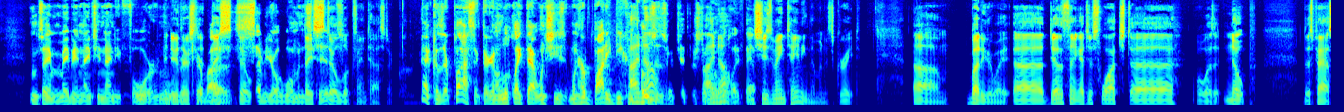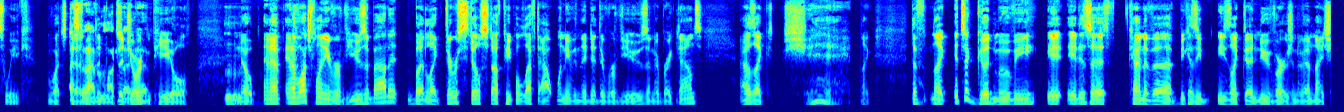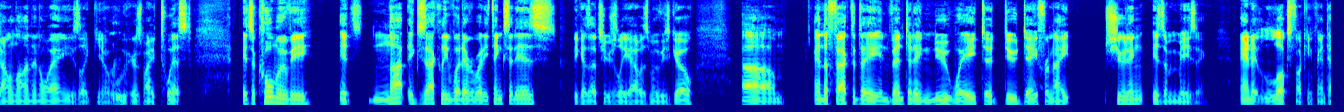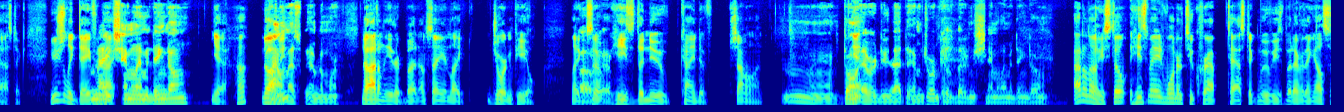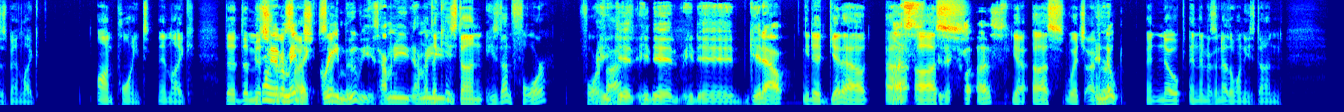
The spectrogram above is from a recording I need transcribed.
I'm saying maybe in 1994. And dude, they're still- about they a still- seven-year-old woman. they tits. still look fantastic Yeah, because they're plastic. They're gonna look like that when she's when her body decomposes. Her tits are still i look like that. and she's maintaining them and it's great um but either way uh the other thing i just watched uh what was it nope this past week watched I uh, still haven't the, watched the jordan yet. peele Mhm. nope. And I've, and I've watched plenty of reviews about it but like there was still stuff people left out when even they did their reviews and their breakdowns. I was like shit. Like the like it's a good movie. It it is a kind of a because he he's like a new version of M. Night Shyamalan in a way. He's like you know ooh, here's my twist. It's a cool movie. It's not exactly what everybody thinks it is because that's usually how his movies go. Um and the fact that they invented a new way to do day for night shooting is amazing and it looks fucking fantastic usually Dave for Night Shyamalan and Ding Dong. yeah huh no I i don't mean mess with him no more. no i don't either but i'm saying like jordan peele like Oh, so okay. he's the new kind of Shyamalan. Mm, don't ever do that to him. Jordan Peele's better than Shyamalan and Ding Dong. I don't know. He's still he's made one or two craptastic movies, but everything else has been like on point and like the the He's mystery. only ever made like slash- three movies. How many? How I think he's done. He's done four, four or he five. did. He did. He did. Get Out. He did Get Out, uh, Us. Us, Is it Us? yeah, Us, which I've and heard, Nope. and Nope, and then there's another one he's done.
